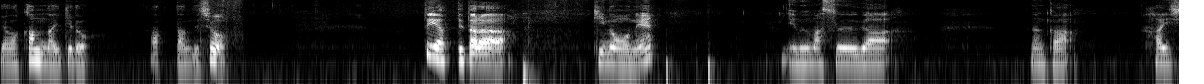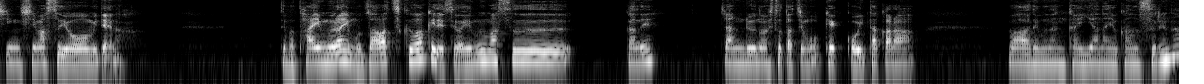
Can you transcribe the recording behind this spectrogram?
いや、わかんないけど、あったんでしょう。ってやってたら、昨日ね、M マスが、なんか、配信しますよ、みたいな。でもタイムラインもざわつくわけですよ。M マスがね、ジャンルの人たちも結構いたから、わあ、でもなんか嫌な予感するな、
